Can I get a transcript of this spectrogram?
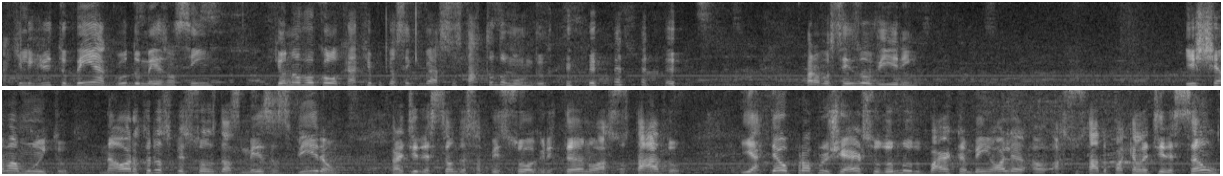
Aquele grito bem agudo mesmo assim. Que eu não vou colocar aqui porque eu sei que vai assustar todo mundo. Para vocês ouvirem. E chama muito. Na hora, todas as pessoas das mesas viram para a direção dessa pessoa gritando, assustado. E até o próprio Gerson, o dono do bar, também olha assustado para aquela direção.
